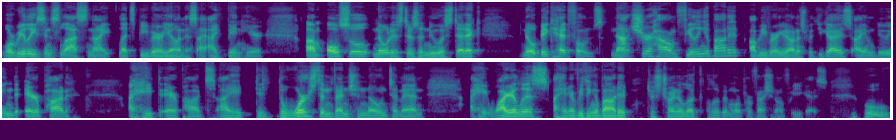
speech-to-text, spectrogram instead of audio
Well, really, since last night, let's be very honest. I, I've been here. Um, also, notice there's a new aesthetic. No big headphones. Not sure how I'm feeling about it. I'll be very honest with you guys. I am doing the AirPod. I hate the AirPods. I the, the worst invention known to man. I hate wireless. I hate everything about it. Just trying to look a little bit more professional for you guys. Ooh,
